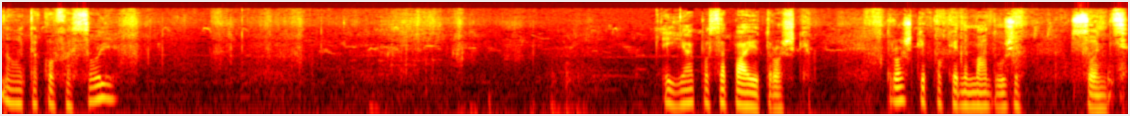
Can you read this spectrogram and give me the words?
Ну, отако фасоль. І я посапаю трошки. Трошки, поки нема дуже сонця.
